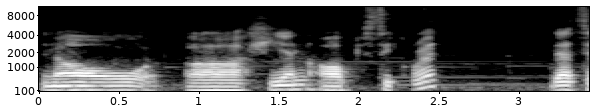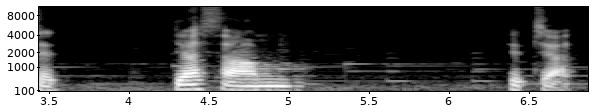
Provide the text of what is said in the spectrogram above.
No uh, hint of secret. That's it. Just some 哲也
